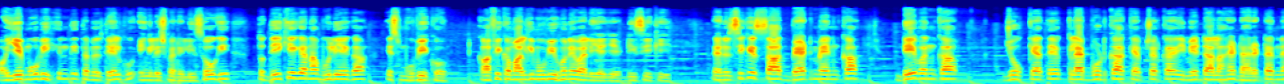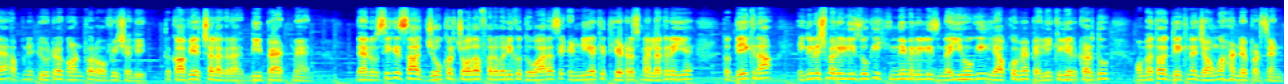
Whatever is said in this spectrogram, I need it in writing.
और ये मूवी हिंदी, तमिल, तेलुगु इंग्लिश में रिलीज़ होगी। तो देखिएगा ना, भूलिएगा इस मूवी को। काफ़ी कमाल की मूवी होने वाली है ये डीसी की। एंड उसी के साथ बैटमैन का डे वन का, जो कहते हैं क्लैप का कैप्चर का इमेज डाला है डायरेक्टर ने अपने ट्विटर अकाउंट पर ऑफिशियली तो काफ़ी अच्छा लग रहा है दी बैटमैन देन उसी के साथ जोकर 14 फरवरी को दोबारा से इंडिया के थिएटर्स में लग रही है। तो देखना इंग्लिश में रिलीज़ होगी हिंदी में रिलीज़ नहीं होगी, ये आपको मैं पहले क्लियर कर दूँ और मैं तो देखने जाऊँगा हंड्रेड परसेंट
